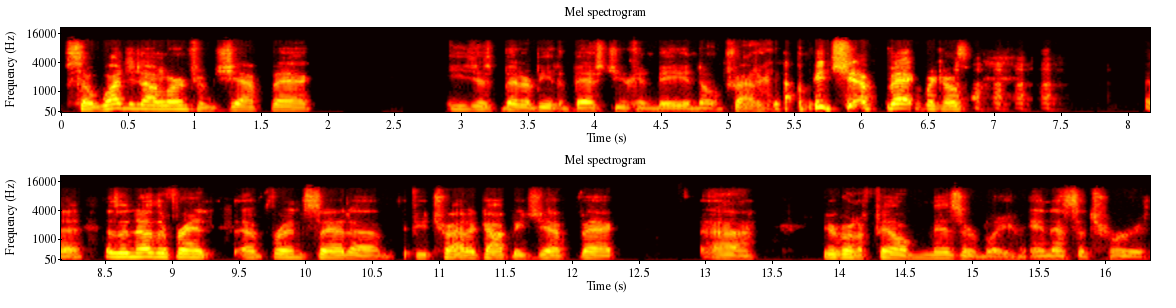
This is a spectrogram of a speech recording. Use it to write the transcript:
So, what did I learn from Jeff Beck? You just better be the best you can be and don't try to copy Jeff Beck because, uh, as another friend a friend said, uh, if you try to copy Jeff Beck, uh, you're going to fail miserably, and that's the truth.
